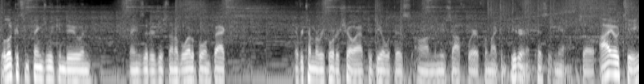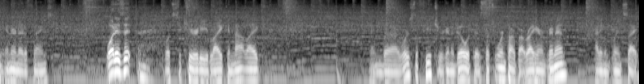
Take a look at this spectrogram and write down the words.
We'll look at some things we can do and things that are just unavoidable. In fact, every time I record a show, I have to deal with this on the new software for my computer, and it pisses me off. So, IoT, Internet of Things. What is it? What's security like and not like? And uh, where's the future going to go with this? That's what we're going to talk about right here on Grayman, hiding in plain sight.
